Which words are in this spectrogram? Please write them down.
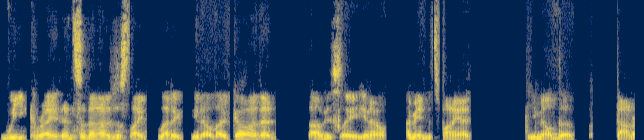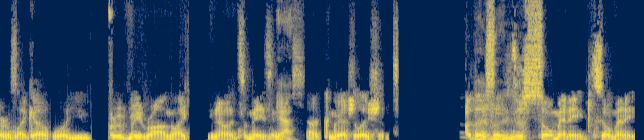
week, right? And so then I was just like, let it, you know, let it go. And then obviously, you know, I mean, it's funny. I emailed the founder, was like, oh, well, you proved me wrong. Like, you know, it's amazing. Yes. Uh, congratulations. But there's, there's so many, so many.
